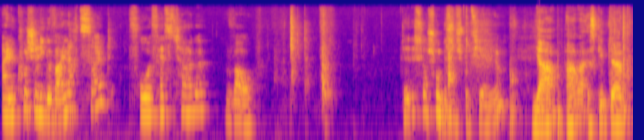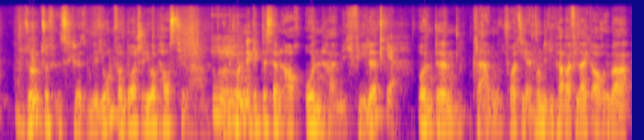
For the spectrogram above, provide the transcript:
Eine kuschelige Weihnachtszeit. Frohe Festtage. Wow. Der ist ja schon ein bisschen speziell, ne? Ja, aber es gibt ja so und so gibt Millionen von Deutschen, die überhaupt Haustiere haben. Und Hunde gibt es dann auch unheimlich viele. Mhm. Ja. Und ähm, klar, freut sich ein Hundeliebhaber vielleicht auch über,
